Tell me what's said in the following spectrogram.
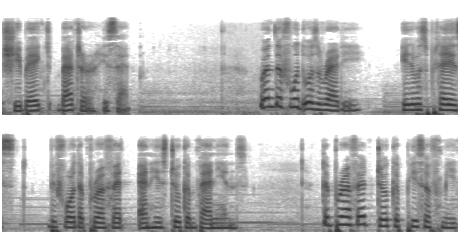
she baked better, he said. When the food was ready, it was placed before the Prophet and his two companions. The Prophet took a piece of meat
